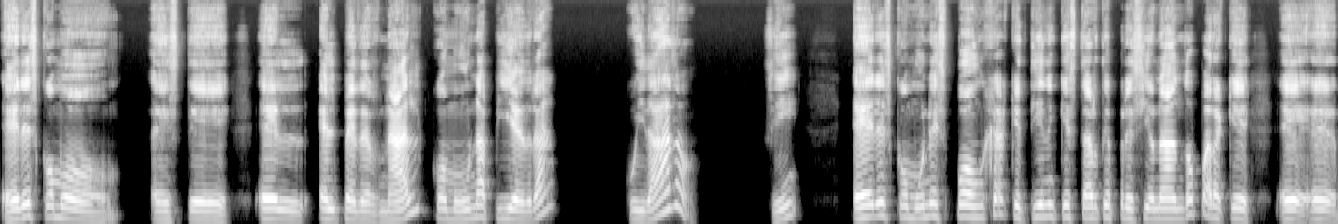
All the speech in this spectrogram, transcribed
¿Eres como este el, el pedernal como una piedra, cuidado, ¿sí? Eres como una esponja que tienen que estarte presionando para que, eh, eh,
